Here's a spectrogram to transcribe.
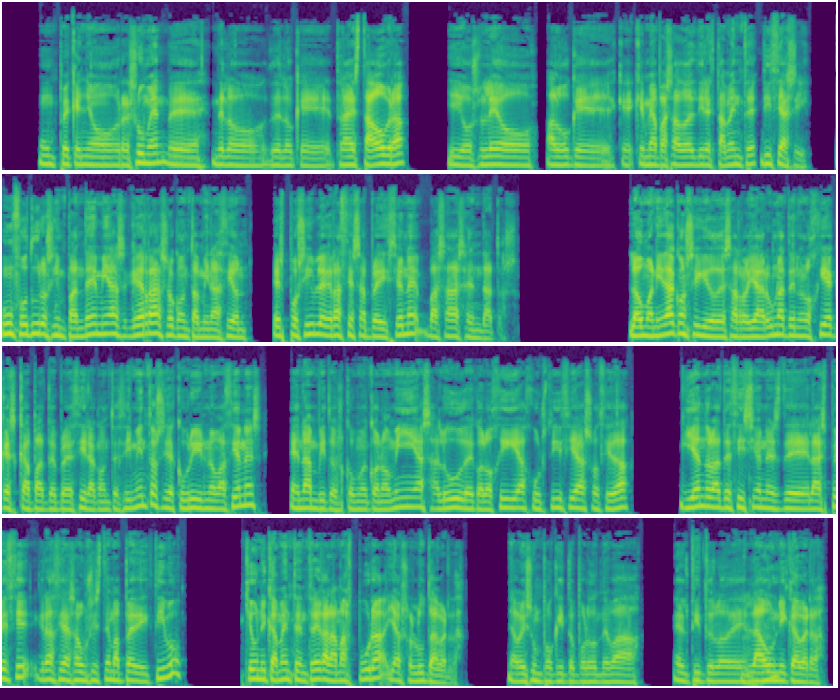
pequeño resumen de, lo, de, lo, que trae esta obra y os leo algo que, que me ha pasado él directamente. Dice así, un futuro sin pandemias, guerras o contaminación es posible gracias a predicciones basadas en datos. La humanidad ha conseguido desarrollar una tecnología que es capaz de predecir acontecimientos y descubrir innovaciones en ámbitos como economía, salud, ecología, justicia, sociedad, guiando las decisiones de la especie gracias a un sistema predictivo que únicamente entrega la más pura y absoluta verdad. Ya veis un poquito por dónde va el título de La única verdad.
